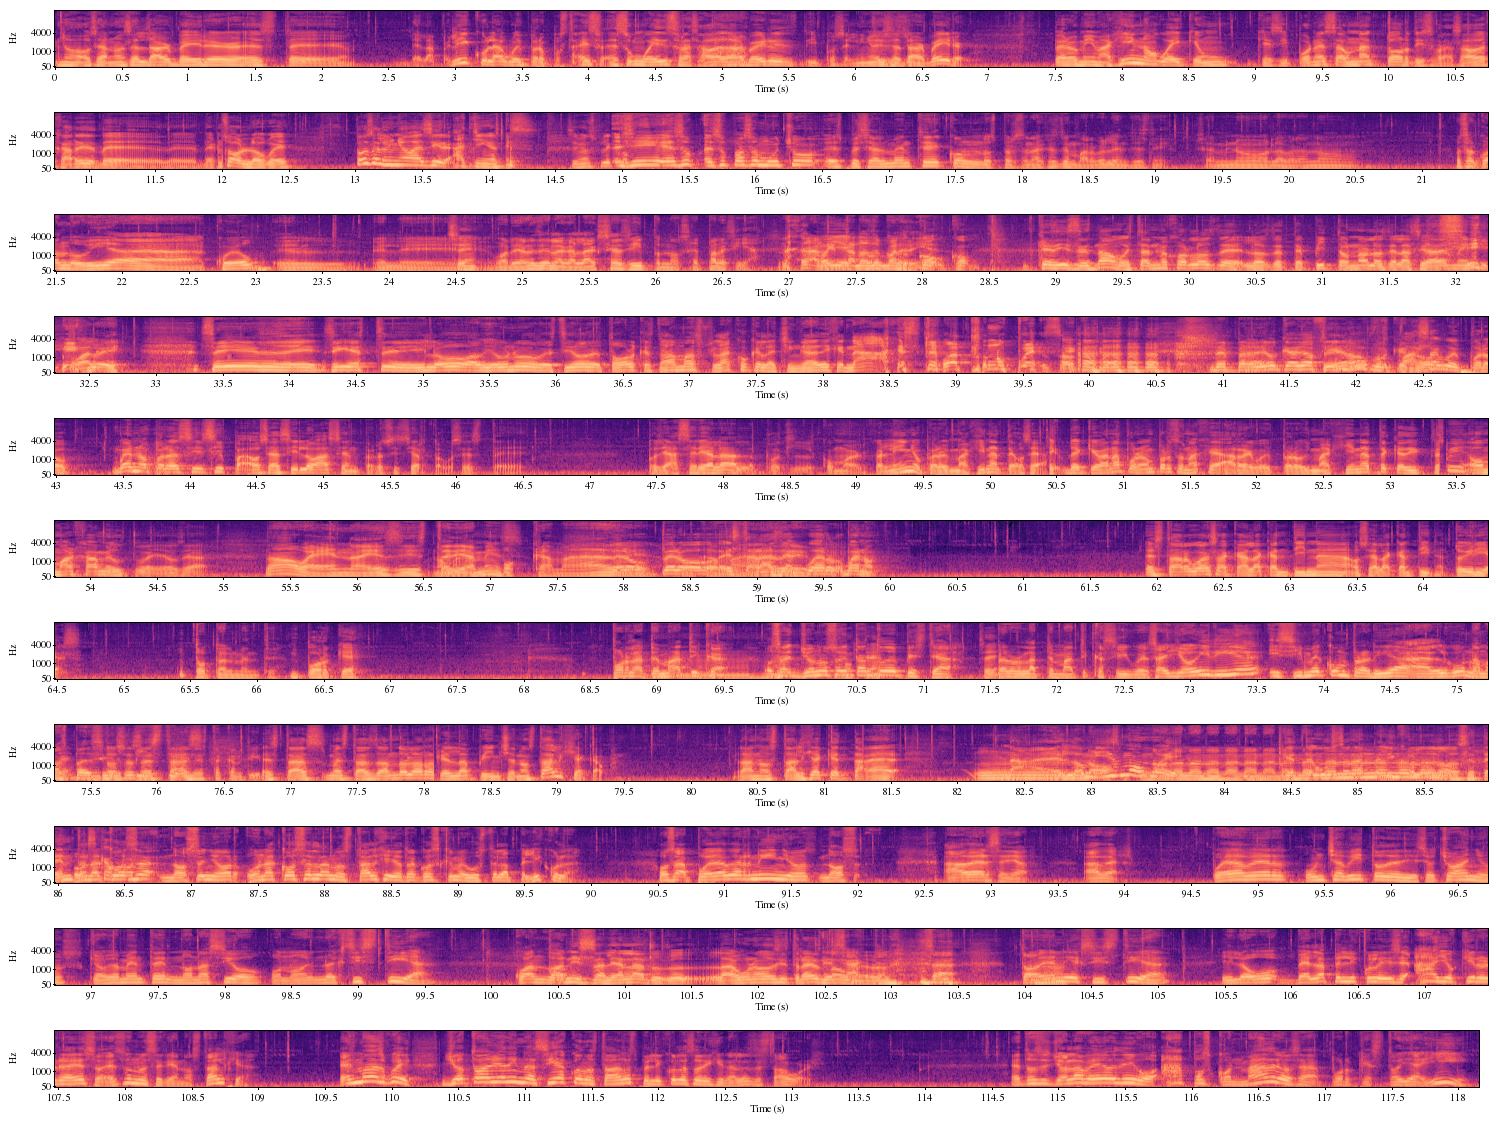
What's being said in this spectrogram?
No, o sea, no es el Darth Vader, este, de la película, güey, pero pues dis- es un güey disfrazado de. Darth Vader y, y, pues el niño Sí, dice sí. Darth Vader. Pero me imagino, güey, que un que si pones a un actor disfrazado de Harry de, de, de Solo, güey, pues el niño va a decir, ah, chingas, ¿sí me explico? Sí, eso, eso pasa mucho, especialmente con los personajes de Marvel en Disney. O sea, a mí no, la verdad no... O sea, cuando vi a Quill, el, el de Sí. Guardianes de la Galaxia, sí, pues no se parecía. Oye, no se parecía. ¿qué dices? No, están mejor los de los de Tepito, ¿no? Los de la Ciudad de México. Sí, güey. Sí, sí, sí, sí, este, y luego había uno vestido de Thor que estaba más flaco que la chingada. Dije, nah, este vato no puede ser. de perdido que haga frío, no, pues porque pasa, no. güey, pero... Bueno, pero sí, sí, pa- o sea, sí lo hacen, pero sí es cierto, pues este... Pues ya sería la, la- pues, como el, el niño, pero imagínate, o sea, de que van a poner un personaje arre, güey, pero imagínate que... O Mark Hamill, güey, o sea... No, bueno, ahí sí estaría mames. poca madre. Pero, pero poca estarás de acuerdo. güey. Bueno, Star Wars acá la cantina, o sea, la cantina, tú irías. Totalmente. ¿Por qué? Por la temática. Mm, O sea, yo no soy tanto de pistear. Sí. Pero la temática sí, güey. O sea, yo iría y sí me compraría algo, nada más para decir Entonces estás, en esta cantina. estás, me estás dando la que es la pinche nostalgia, cabrón. La nostalgia que ta- a ver, Mm, nah, es lo no, mismo, güey. No, no, no, no, no, no. ¿Qué no, te gusta no, una película no, no, de no. los 70, Una cabrón? cosa, no, señor. Una cosa es la nostalgia y otra cosa es que me guste la película. O sea, puede haber niños, no A ver, señor. A ver. Puede haber un chavito de 18 años que obviamente no nació o no, no existía cuando... Todavía ni salían la, la 1, 2 y 3, ¿no? Exacto. o sea, todavía Ajá. ni existía. Y luego ve la película y dice, ah, yo quiero ir a eso. Eso no sería nostalgia. Es más, güey, yo todavía ni nacía cuando estaban las películas originales de Star Wars. Entonces yo la veo y digo, ah, pues con madre, o sea, porque estoy ahí.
